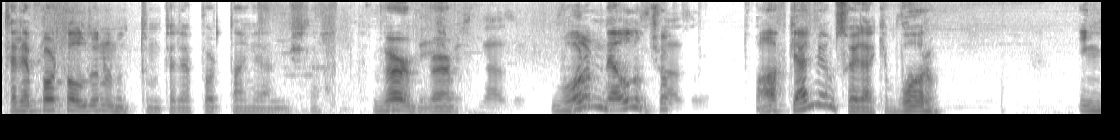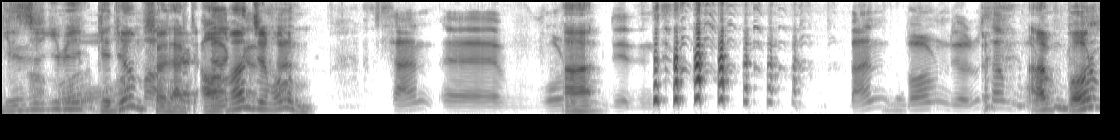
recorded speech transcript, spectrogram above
Teleport olduğunu unuttum. Teleporttan gelmişler. Worm, worm. Lazım. Worm ne oğlum? Çok lazım. tuhaf gelmiyor mu söylerken? Worm. İngilizce Ama gibi o- geliyor mu ama- söylerken? Dakika, Almanca mı sen- oğlum? Sen eee Aa. worm dedin. ben worm diyorum sen worm. Abi worm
